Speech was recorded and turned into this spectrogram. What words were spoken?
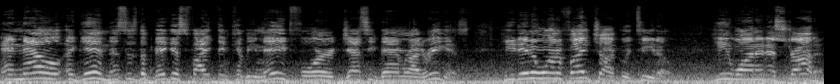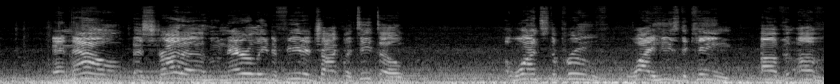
And now, again, this is the biggest fight that could be made for Jesse Bam Rodriguez. He didn't want to fight Chocolatito. He wanted Estrada. And now, Estrada, who narrowly defeated Chocolatito, wants to prove why he's the king of, of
